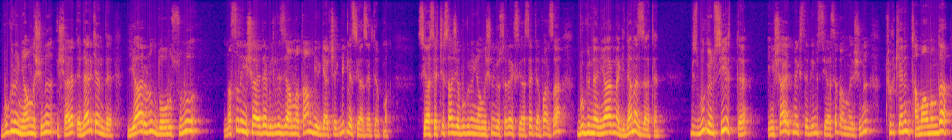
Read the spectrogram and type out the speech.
Bugünün yanlışını işaret ederken de yarının doğrusunu nasıl inşa edebiliriz diye anlatan bir gerçeklikle siyaset yapmak. Siyasetçi sadece bugünün yanlışını göstererek siyaset yaparsa bugünden yarına gidemez zaten. Biz bugün Siirt'te inşa etmek istediğimiz siyaset anlayışını Türkiye'nin tamamında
